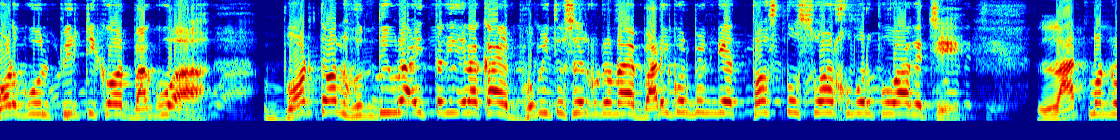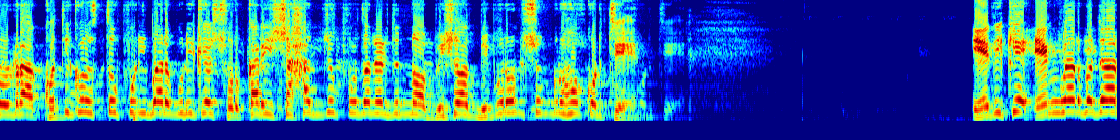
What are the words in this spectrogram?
বড়গুল, পিরটিকর, বাগুয়া বরতল হুন্দিউরা ইত্যাদি এলাকায় ভূমিধসের ঘটনায় বাড়িঘর ভেঙে তসনস হওয়ার খবর পাওয়া গেছে। লাটমন্ডলরা ক্ষতিগ্রস্ত পরিবারগুলিকে সরকারি সাহায্য প্রদানের জন্য বিশদ বিবরণ সংগ্রহ করছে। এদিকে এংলার বাজার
